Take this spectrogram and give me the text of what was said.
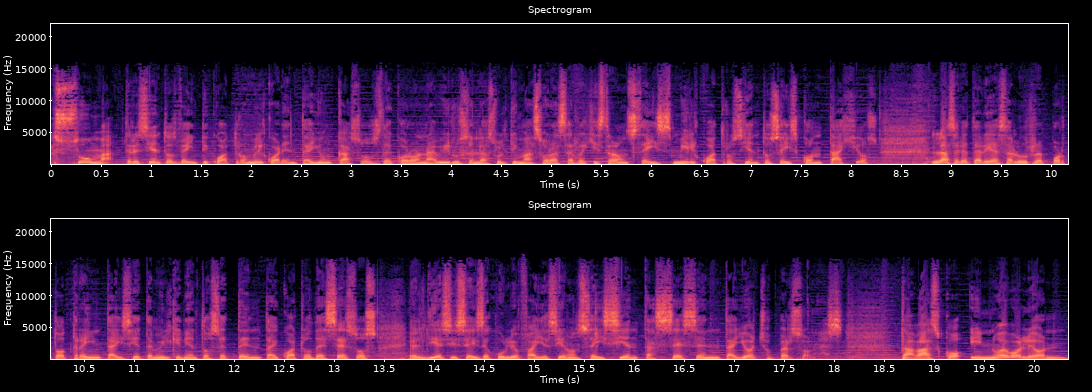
suma 324.041 casos de coronavirus. En las últimas horas se registraron 6.406 contagios. La Secretaría de Salud reportó 37.574 decesos. El 16 de julio fallecieron 668 personas. Tabasco y Nuevo León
